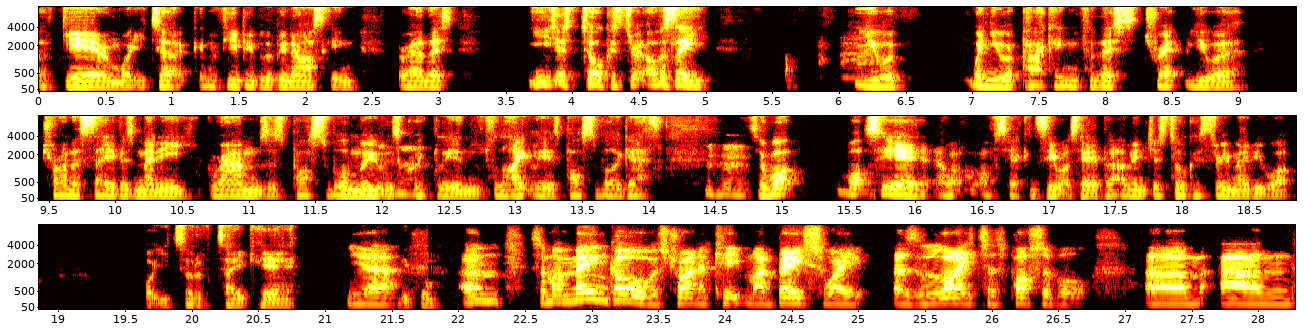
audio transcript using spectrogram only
of gear and what you took, and a few people have been asking around this, you just talk us through, obviously you were when you were packing for this trip, you were trying to save as many grams as possible, move mm -hmm. as mm-hmm. quickly and lightly as possible, I guess. Mm -hmm. So what what's here? Obviously, I can see what's here, but I mean, just talk us through maybe what what you'd sort of take here. Yeah. Um. So my main goal was trying to keep my base weight as light as possible. Um, and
